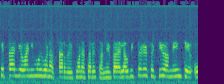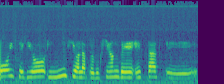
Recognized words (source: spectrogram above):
¿Qué tal, Giovanni? Muy buenas tardes. Buenas tardes también para el auditorio. Efectivamente, hoy se dio inicio a la producción de estas eh,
